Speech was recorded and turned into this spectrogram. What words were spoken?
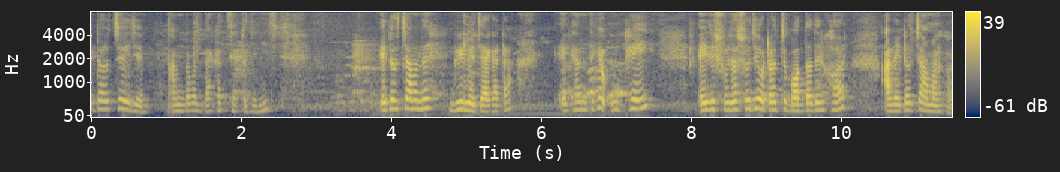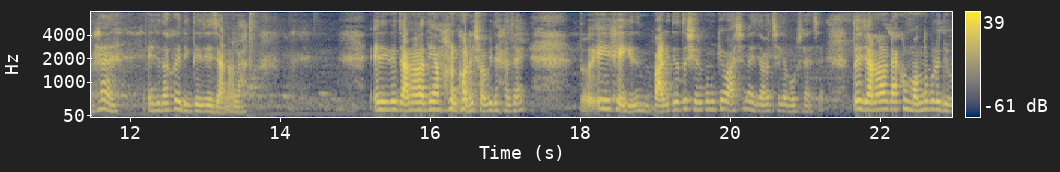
এটা হচ্ছে এই যে, আমি তোমার দেখাচ্ছি একটা জিনিস। এটা হচ্ছে আমাদের গ্রিলের জায়গাটা। এখান থেকে উঠেই এই যে সোজাসুজি ওটা হচ্ছে বদ্দাদের ঘর, আর এটা হচ্ছে আমার ঘর হ্যাঁ? এই যে দেখো, এদিক দিয়ে যে জানালা। এদিক জানালা দিয়ে আমার ঘরে সবই দেখা যায়। তো এই এই বাড়িতে তো সেরকম কেউ আসে না যে আমার ছেলে বসে আছে। তো এই জানালাটা এখন বন্ধ করে দিব।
